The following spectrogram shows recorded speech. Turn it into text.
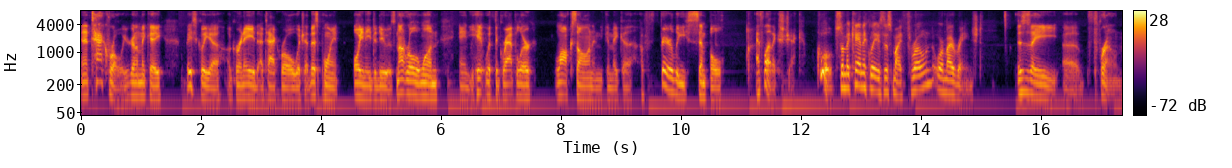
an attack roll. You're going to make a basically a, a grenade attack roll, which at this point, all you need to do is not roll a one, and you hit with the grappler, locks on, and you can make a, a fairly simple athletics check. Cool. So mechanically, is this my thrown or my ranged? This is a uh, thrown,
